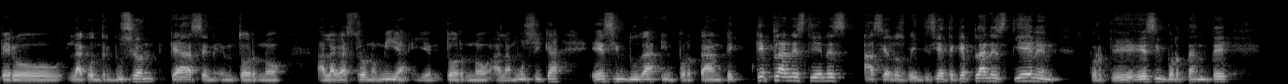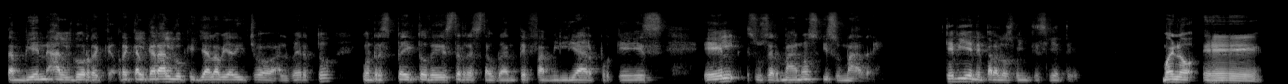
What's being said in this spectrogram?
pero la contribución que hacen en torno a la gastronomía y en torno a la música es sin duda importante. ¿Qué planes tienes hacia los 27? ¿Qué planes tienen? Porque es importante también algo, recalcar algo que ya lo había dicho Alberto con respecto de este restaurante familiar, porque es él, sus hermanos y su madre. ¿Qué viene para los 27? Bueno, eh,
